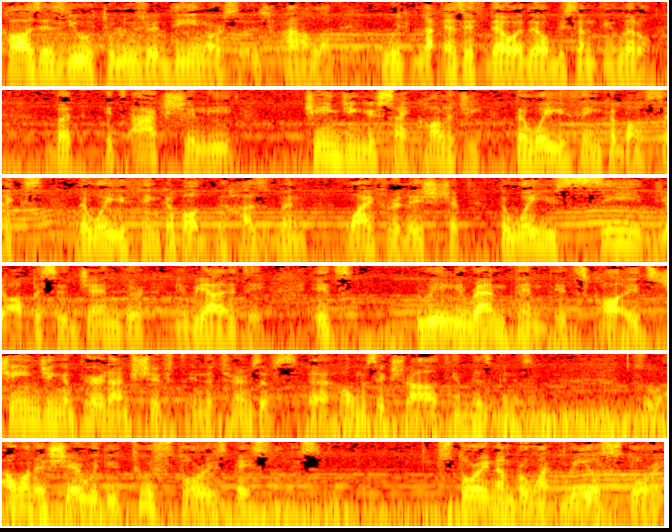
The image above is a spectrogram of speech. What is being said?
causes you to lose your deen, or subhanAllah, as if there will, there will be something little, but it's actually changing your psychology, the way you think about sex, the way you think about the husband wife relationship, the way you see the opposite gender in reality. It's really rampant. It's, it's changing a paradigm shift in the terms of uh, homosexuality and lesbianism. So I want to share with you two stories based on this. Story number one, real story.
